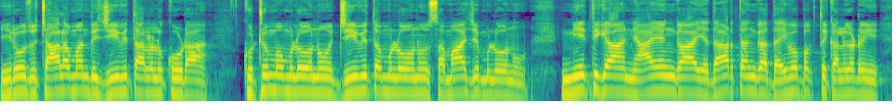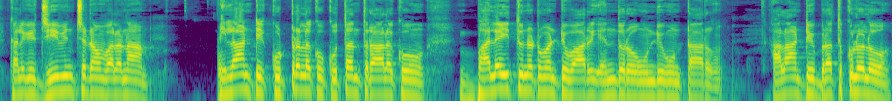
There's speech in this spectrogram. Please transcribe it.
ఈరోజు చాలామంది జీవితాలలో కూడా కుటుంబంలోనూ జీవితంలోనూ సమాజంలోనూ నీతిగా న్యాయంగా యథార్థంగా దైవభక్తి కలగడం కలిగి జీవించడం వలన ఇలాంటి కుట్రలకు కుతంత్రాలకు బలైతున్నటువంటి వారు ఎందరో ఉండి ఉంటారు. అలాంటి బ్రతుకులలో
